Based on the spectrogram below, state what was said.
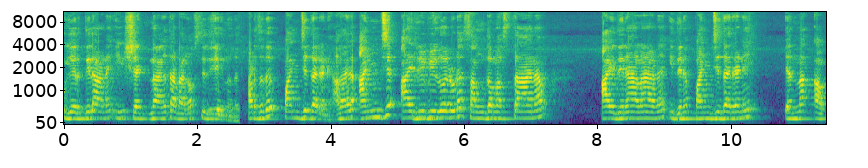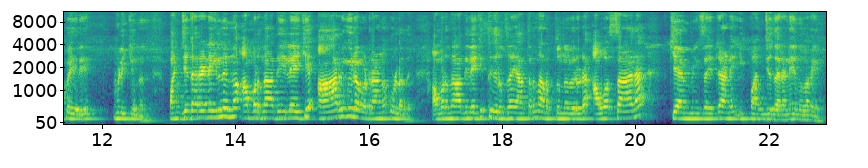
ഉയരത്തിലാണ് ഈ ഷഡ്നാഗ് തടാകം സ്ഥിതി ചെയ്യുന്നത്. അടുത്തത് പഞ്ചതരണി. അതായത് അഞ്ച് അരുവികളുടെ സംഗമസ്ഥാനം ആയതിനാലാണ് ഇതിനെ പഞ്ചതരണി എന്ന ആ പേര് വിളിക്കുന്നത്. പഞ്ചതരണയിൽ നിന്ന് അമർനാഥിലേക്ക് ആറ് കിലോമീറ്റർ ആണ് ഉള്ളത്. അമർനാഥിലേക്ക് തീർത്ഥയാത്ര നടത്തുന്നവരുടെ അവസാന ക്യാമ്പിംഗ് സൈറ്റാണ് ഈ പഞ്ചതരണ എന്ന് പറയുന്നത്.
